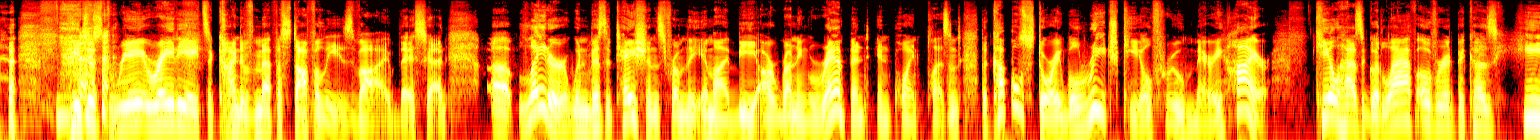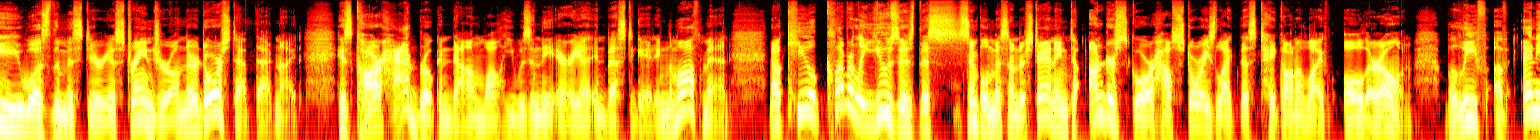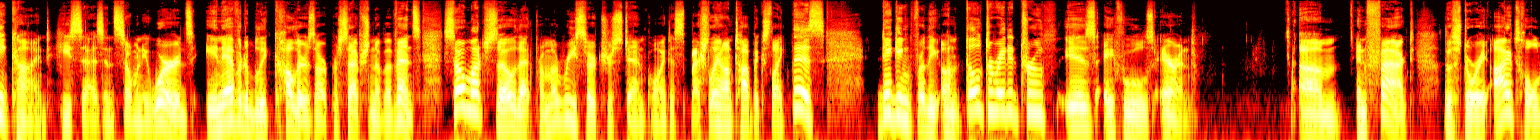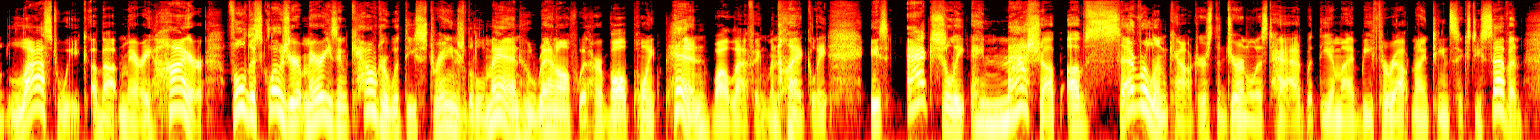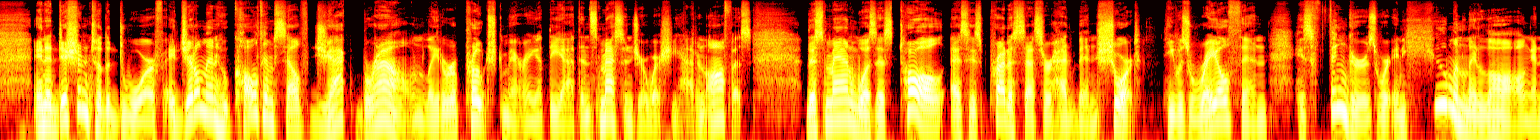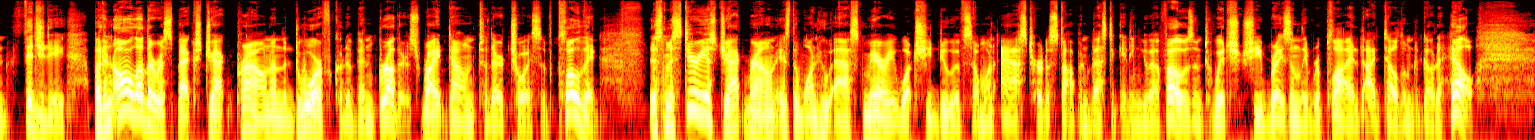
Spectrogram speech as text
he just re- radiates a kind of Mephistopheles vibe, they said. Uh, later, when visitations from the MIB are running rampant in Point Pleasant, the couple's story will reach Keel through Mary Hyre. Keel has a good laugh over it because he was the mysterious stranger on their doorstep that night. His car had broken down while he was in the area investigating the Mothman. Now, Keel cleverly uses this simple misunderstanding to underscore how stories like this take on a life all their own. Belief of any kind, he says in so many words, inevitably colors our perception of events, so much so that from a researcher's standpoint, especially on topics like this, digging for the unadulterated truth is a fool's errand. Um, in fact, the story I told last week about Mary Hyre. Full disclosure, Mary's encounter with the strange little man who ran off with her ballpoint pen while laughing maniacally is actually a mashup of several encounters the journalist had with the MIB throughout 1967. In addition to the dwarf, a gentleman who called himself Jack Brown later approached Mary at the Athens Messenger, where she had an office. This man was as tall as his predecessor had been short. He was rail thin, his fingers were inhumanly long and fidgety, but in all other respects, Jack Brown and the dwarf could have been brothers, right down to their choice of clothing. This mysterious Jack Brown is the one who asked Mary what she'd do if someone asked her to stop investigating UFOs, and to which she brazenly replied, I'd tell them to go to hell.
